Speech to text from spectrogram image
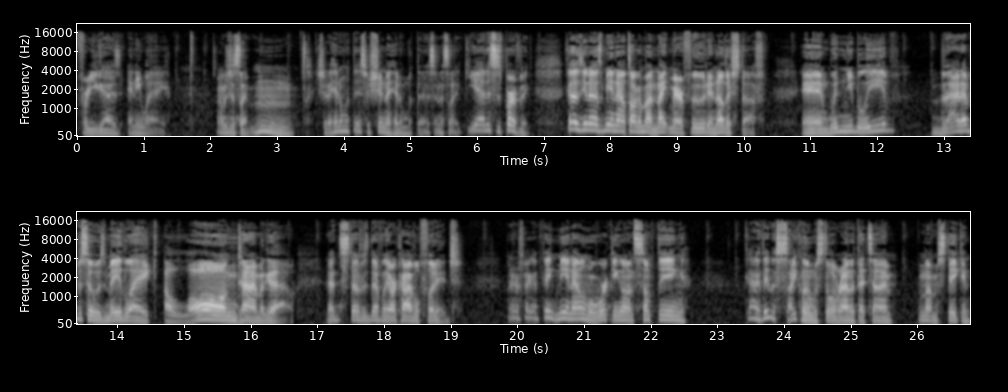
for you guys anyway. I was just like, hmm, should I hit him with this or shouldn't I hit him with this? And it's like, yeah, this is perfect. Because, you know, it's me and Al talking about nightmare food and other stuff. And wouldn't you believe that episode was made like a long time ago? That stuff is definitely archival footage. Matter of fact, I think me and Alan were working on something. God, I think the Cyclone was still around at that time. I'm not mistaken.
